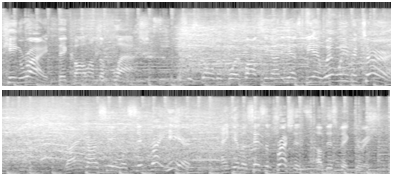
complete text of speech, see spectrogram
King Ryan. They call him the Flash. This is Golden Boy Boxing on ESPN. When we return, Ryan Garcia will sit right here and give us his impressions of this victory.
